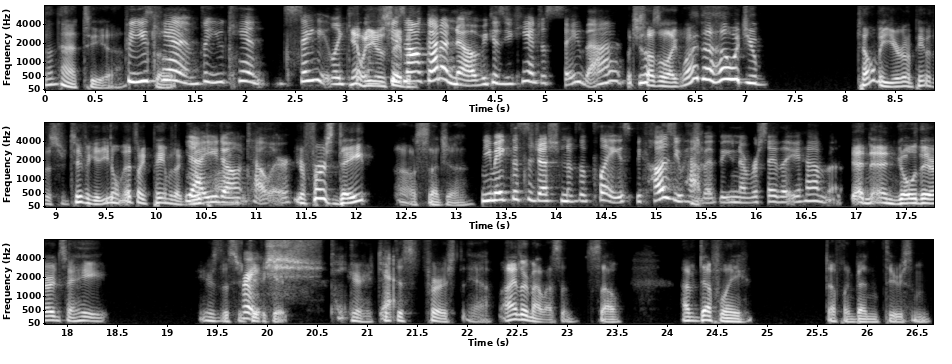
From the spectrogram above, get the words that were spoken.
done that to you. But you So- can't. But you can't say like. Yeah, she's say? not gonna know because you can't just say that. But she's also like, why the hell would you tell me you're going to pay with a certificate? You don't. That's like paying with a Yeah, you don't tell her. Your first date. Oh, such a You make the suggestion of the place because you have it, but you never say that you have it. and and go there and say, hey, here's the Right. certificate. Shh, take Here, take Yeah. this first. Yeah, I learned my lesson. So I've definitely, definitely been through some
